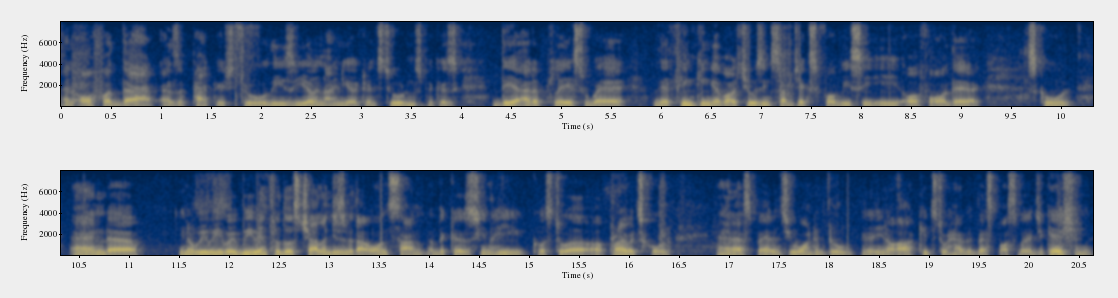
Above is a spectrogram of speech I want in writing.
and offer that as a package to these year nine, year 10 students because they are at a place where they're thinking about choosing subjects for VCE or for their school. And, uh, you know, we, we, we went through those challenges with our own son because, you know, he goes to a, a private school. And as parents, you want him to, you know, our kids to have the best possible education.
